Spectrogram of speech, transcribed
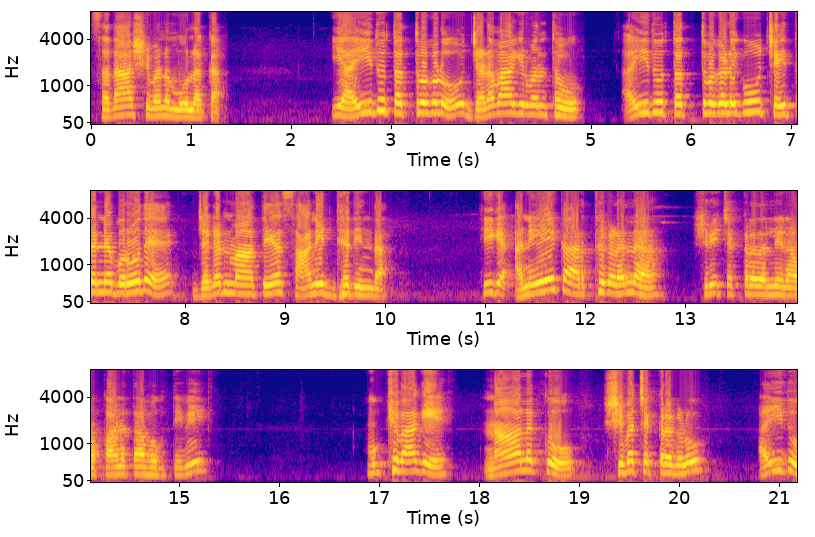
ಸದಾಶಿವನ ಮೂಲಕ. ಈ ಐದು ತತ್ವಗಳು ಜಡವಾಗಿರುವಂಥವು. ಐದು ತತ್ವಗಳಿಗೂ ಚೈತನ್ಯ ಬರೋದೇ ಜಗನ್ಮಾತೆಯ ಸಾನ್ನಿಧ್ಯದಿಂದ. ಹೀಗೆ ಅನೇಕ ಅರ್ಥಗಳನ್ನು ಶ್ರೀಚಕ್ರದಲ್ಲಿ ನಾವು ಕಾಣುತ್ತಾ ಹೋಗ್ತೀವಿ. ಮುಖ್ಯವಾಗಿ ನಾಲ್ಕು ಶಿವಚಕ್ರಗಳು, ಐದು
